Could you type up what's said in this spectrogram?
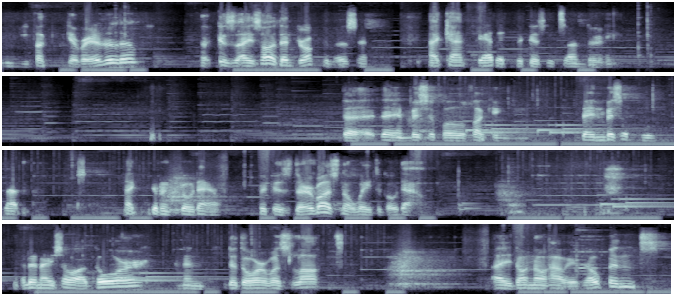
We fucking get rid of them? Because I saw Dendroculus and I can't get it because it's underneath. The the invisible fucking the invisible that I couldn't go down because there was no way to go down. And then I saw a door, and then the door was locked. I don't know how it opens.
